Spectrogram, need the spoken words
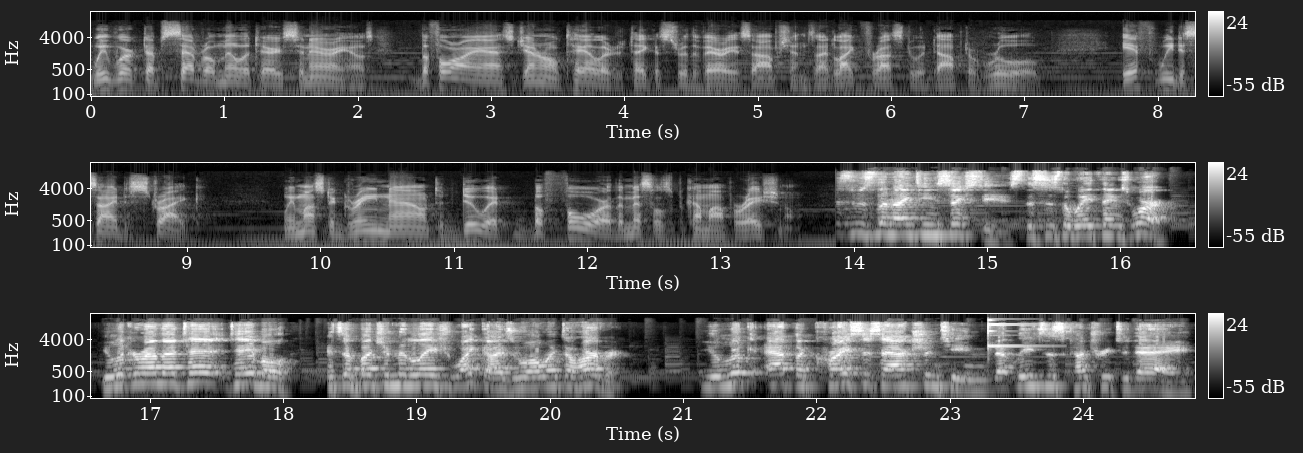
We've worked up several military scenarios. Before I ask General Taylor to take us through the various options, I'd like for us to adopt a rule. If we decide to strike, we must agree now to do it before the missiles become operational. This was the 1960s. This is the way things work. You look around that ta table, it's a bunch of middle aged white guys who all went to Harvard. You look at the crisis action team that leads this country today,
